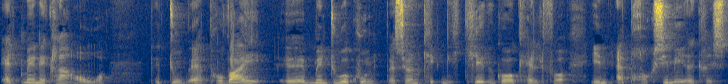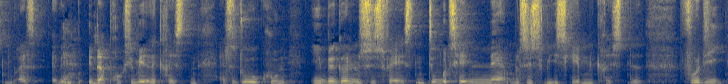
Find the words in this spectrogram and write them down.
at man er klar over, at du er på vej, øh, men du er kun, hvad Søren Kierkegaard kaldt for, en approximeret kristen. Altså en, en approximeret kristen. Altså du er kun i begyndelsesfasen. Du må tilnærmelsesvis gennem kristnet. Fordi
